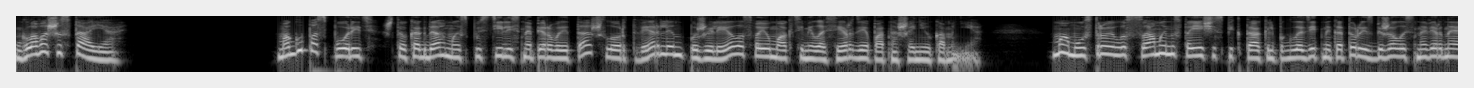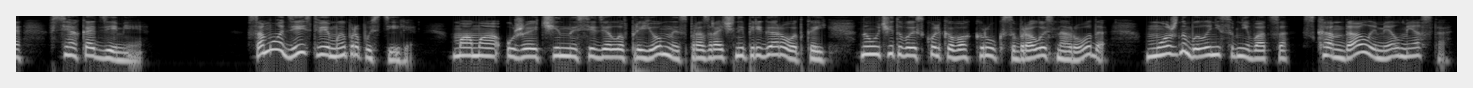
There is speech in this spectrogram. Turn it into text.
Глава шестая. Могу поспорить, что когда мы спустились на первый этаж, лорд Верлин пожалел о своем акте милосердия по отношению ко мне. Мама устроила самый настоящий спектакль, поглазеть на который избежалась, наверное, вся Академия. Само действие мы пропустили. Мама уже чинно сидела в приемной с прозрачной перегородкой, но, учитывая, сколько вокруг собралось народа, можно было не сомневаться, скандал имел место. —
